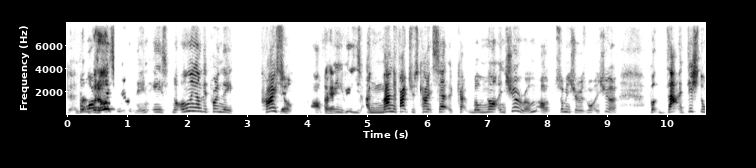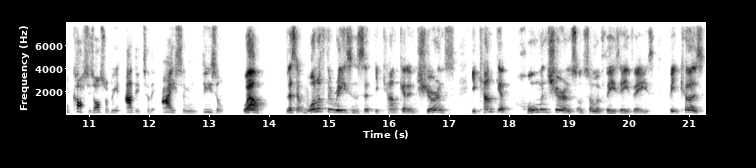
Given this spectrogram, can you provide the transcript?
But, but what's but also, happening is not only are they putting the price yeah. up for okay. EVs, and manufacturers can't set will not insure them, or some insurers won't insure, but that additional cost is also being added to the ICE and diesel. Well, listen, one of the reasons that you can't get insurance, you can't get home insurance on some of these EVs because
